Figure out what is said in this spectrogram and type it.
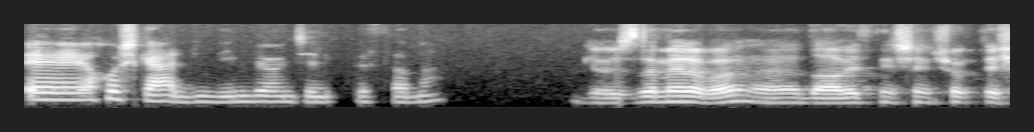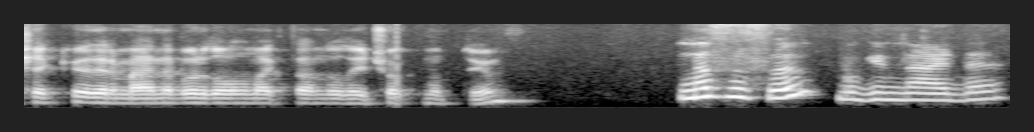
Ee, hoş geldin diyeyim bir öncelikle sana. Gözde merhaba. Ee, davetin için çok teşekkür ederim. Ben de burada olmaktan dolayı çok mutluyum. Nasılsın bugünlerde?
